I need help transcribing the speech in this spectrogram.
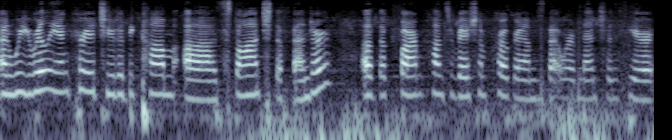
And we really encourage you to become a staunch defender of the farm conservation programs that were mentioned here.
